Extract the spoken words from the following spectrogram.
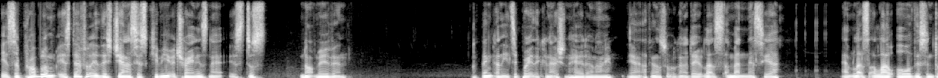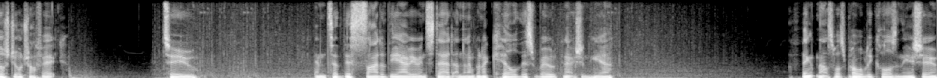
It's a problem. It's definitely this Genesis commuter train, isn't it? It's just not moving. I think I need to break the connection here, don't I? Yeah, I think that's what we're going to do. Let's amend this here. Um, let's allow all this industrial traffic to enter this side of the area instead, and then I'm going to kill this road connection here. I think that's what's probably causing the issue.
